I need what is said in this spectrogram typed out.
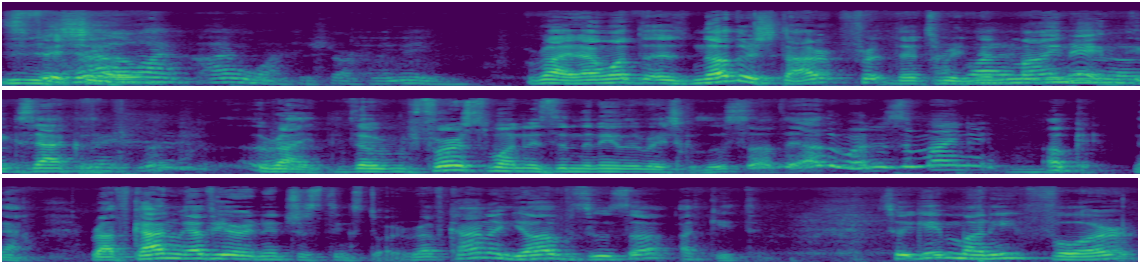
It's fishy. I want, I want the star for me. Right, I want another star for, that's written in my name. Exactly. Right. The first one is in the name of the Reish Galusa. The other one is in my name. Okay. Now, Rav Khan, we have here an interesting story. Rav Khan Yav Zusa Akit. So he gave money for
